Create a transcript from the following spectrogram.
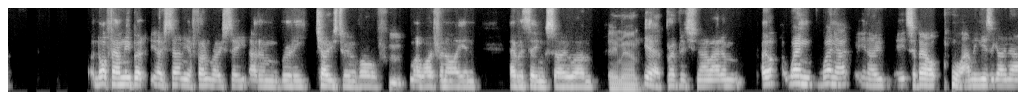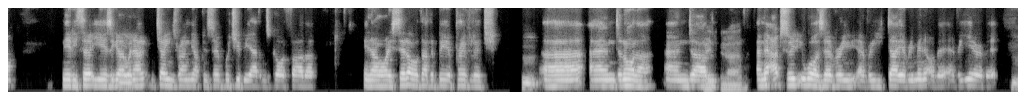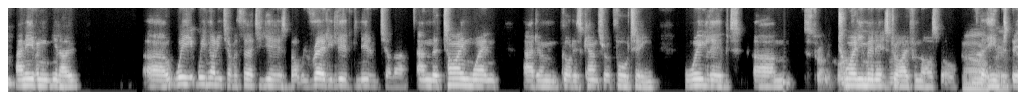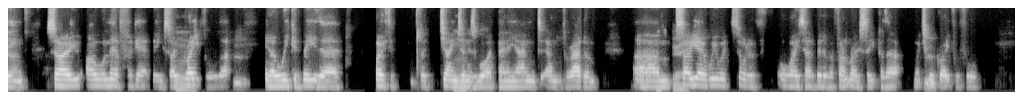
not family, but you know, certainly a front row seat. Adam really chose to involve Hmm. my wife and I in everything. So um, Amen. yeah, privileged to know Adam. Uh, when when uh, you know, it's about what how many years ago now? Nearly thirty years ago, when Ad- James rang me up and said, "Would you be Adam's godfather you know, I said, "Oh, that'd be a privilege Hmm. uh, and an honor," and um, and it absolutely was every every day, every minute of it, every year of it, Hmm. and even you know, uh, we we've known each other thirty years, but we rarely lived near each other. And the time when Adam got his cancer at fourteen, we lived um, Just around the corner. twenty minutes drive from the hospital Oh, that he was being. So I will never forget being so Mm. grateful that Mm. you know we could be there, both for James Mm. and his wife Penny and and for Adam. Um, so yeah, we would sort of always had a bit of a front row seat for that, which we're Mm. grateful for.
